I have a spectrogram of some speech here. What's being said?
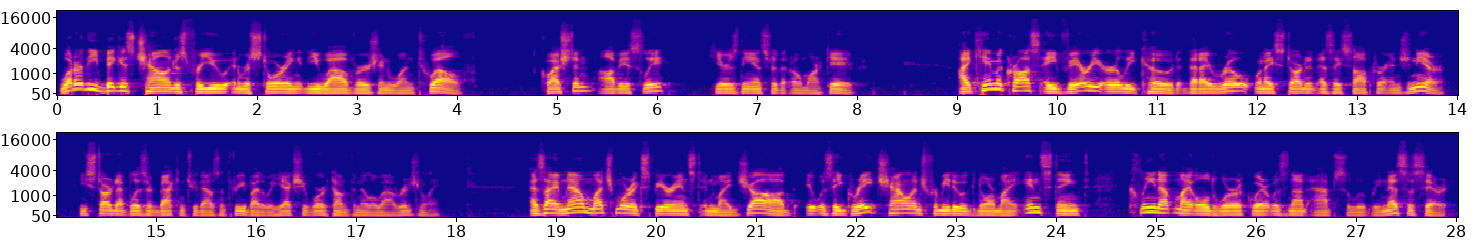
What are the biggest challenges for you in restoring the WoW version 112? Question, obviously. Here's the answer that Omar gave. I came across a very early code that I wrote when I started as a software engineer. He started at Blizzard back in 2003, by the way. He actually worked on Vanilla WoW originally. As I am now much more experienced in my job, it was a great challenge for me to ignore my instinct, clean up my old work where it was not absolutely necessary.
